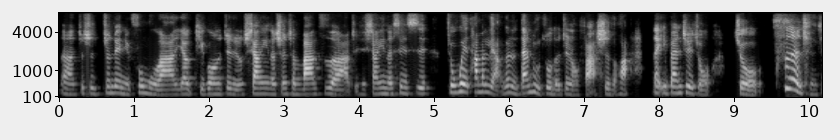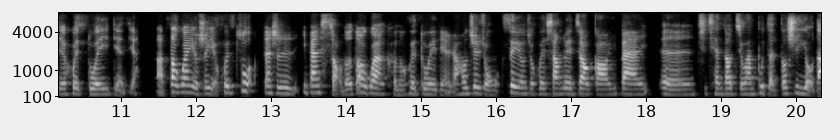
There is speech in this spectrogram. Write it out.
啊，就是针对你父母啊，要提供这种相应的生辰八字啊，这些相应的信息，就为他们两个人单独做的这种法事的话，那一般这种就私人承接会多一点点啊。道观有时候也会做，但是一般小的道观可能会多一点，然后这种费用就会相对较高，一般嗯几千到几万不等都是有的。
